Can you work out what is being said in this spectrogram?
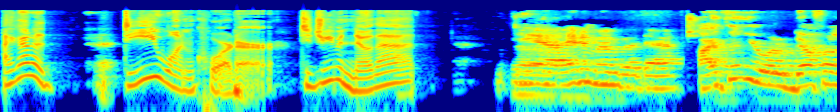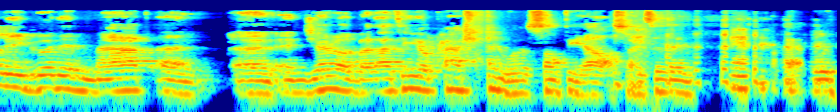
I got a D one quarter. Did you even know that? Yeah. yeah, I remember that. I think you were definitely good in math and, and in general, but I think your passion was something else. I think. would...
